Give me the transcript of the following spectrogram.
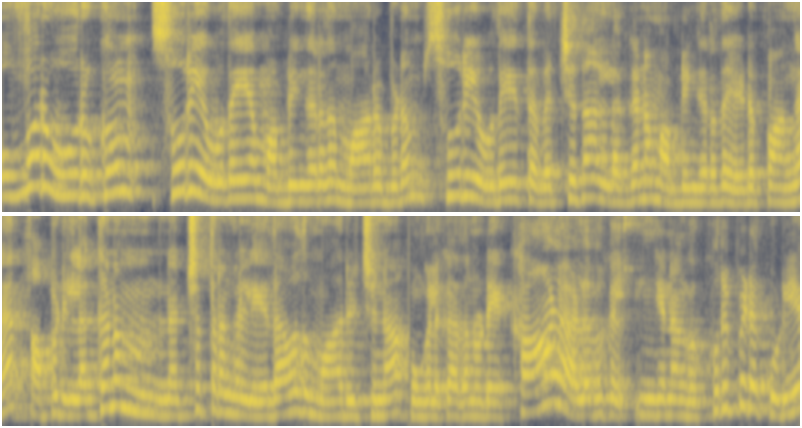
ஒவ்வொரு ஊருக்கும் சூரிய உதயம் அப்படிங்கறது மாறுபடும். சூரிய உதயத்தை வச்சுதான் லக்னம் அப்படிங்கறத எடுப்பாங்க. அப்படி லக்னம் நட்சத்திரங்கள் ஏதாவது மாறிச்சுன்னா உங்களுக்கு அதனுடைய கால அளவுகள் இங்க நாங்க குறிப்பிடக்கூடிய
